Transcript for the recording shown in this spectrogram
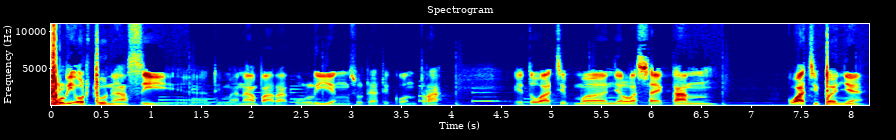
kuli ordonasi ya, di mana para kuli yang sudah dikontrak itu wajib menyelesaikan kewajibannya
